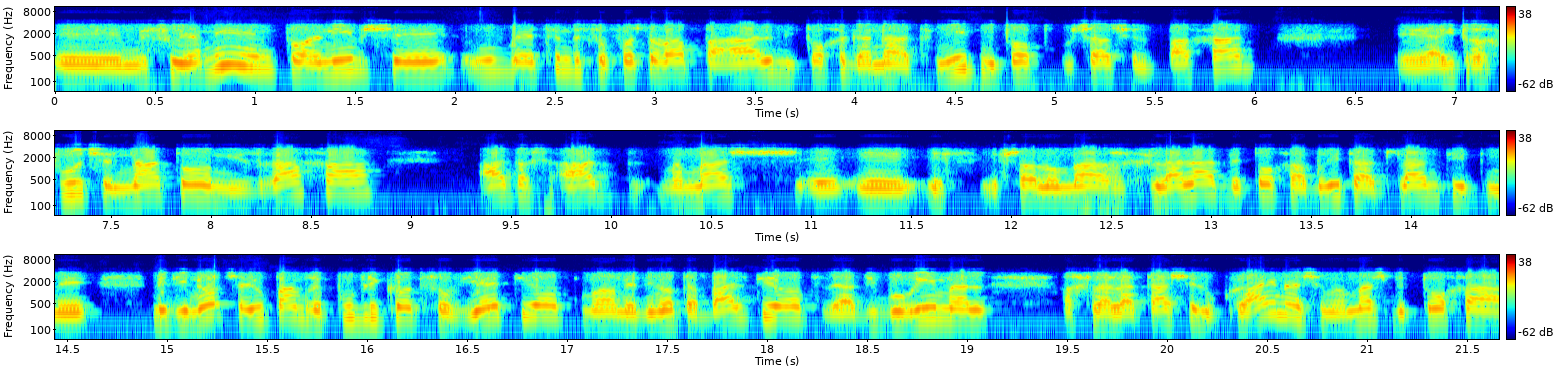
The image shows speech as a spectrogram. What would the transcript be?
אה, מסוימים טוענים שהוא בעצם בסופו של דבר פעל מתוך הגנה עצמית, מתוך תחושה של פחד. ההתרחבות של נאט"ו מזרחה עד, עד ממש, אה, אה, אפשר לומר, הכללה בתוך הברית האטלנטית ממדינות שהיו פעם רפובליקות סובייטיות, כמו המדינות הבלטיות, והדיבורים על הכללתה של אוקראינה, שממש בתוך ה...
